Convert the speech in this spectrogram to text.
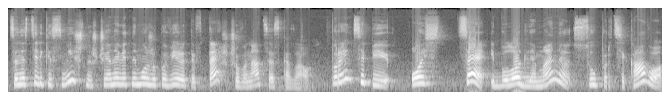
Це настільки смішно, що я навіть не можу повірити в те, що вона це сказала. В принципі, ось це і було для мене супер цікаво,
